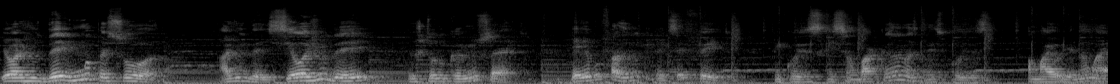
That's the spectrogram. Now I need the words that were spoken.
eu ajudei uma pessoa, ajudei. Se eu ajudei, eu estou no caminho certo. E aí eu vou fazendo o que tem que ser feito. Tem coisas que são bacanas, tem coisas, a maioria não é.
